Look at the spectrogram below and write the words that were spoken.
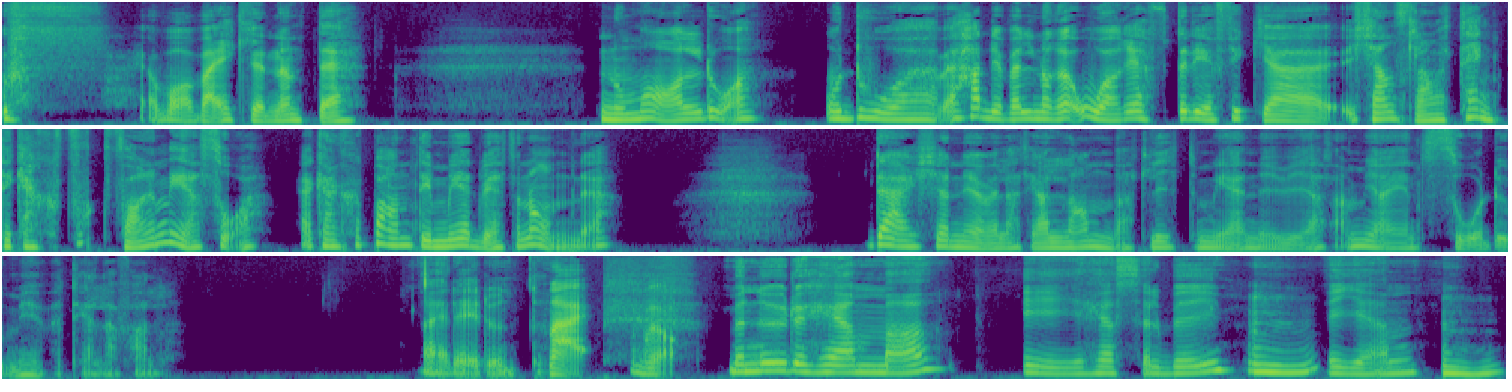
uff, jag var verkligen inte normal då. Och då hade jag väl några år efter det fick jag känslan av att tänk, det kanske fortfarande är så. Jag kanske bara inte är medveten om det. Där känner jag väl att jag har landat lite mer nu i att jag är inte så dum i huvudet i alla fall. Nej, det är du inte. Nej, bra. Men nu är du hemma i Hässelby mm. igen mm.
